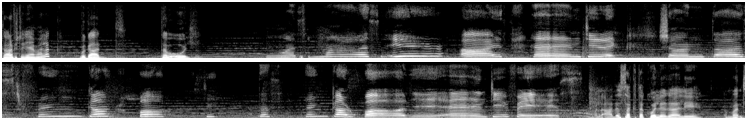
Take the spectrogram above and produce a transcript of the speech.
تعرفي تقولي يا ملك؟ بجد. طب قولي. With ear, eyes, finger, the finger, body, and face. امال القعدة ساكتة كل ده ليه؟ أما أنت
